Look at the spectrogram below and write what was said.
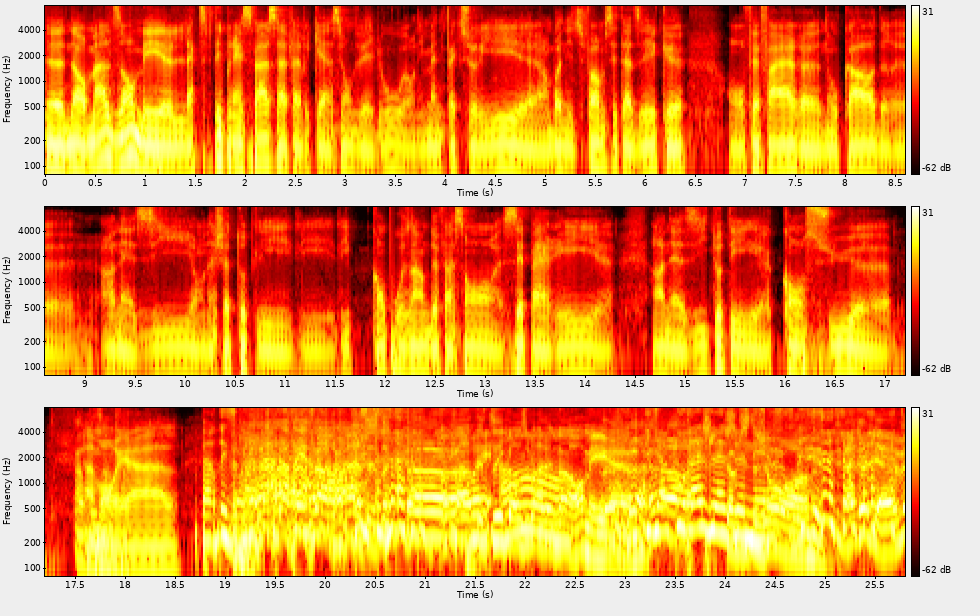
euh, normales, disons. Mais euh, l'activité principale, c'est la fabrication de vélos. On est manufacturier euh, en bonne et due forme, c'est-à-dire que on fait faire euh, nos cadres euh, en Asie. On achète toutes les, les, les composantes de façon euh, séparée euh, en Asie. Tout est euh, conçu euh, Par à Montréal. Par des enfants. Par des enfants, c'est ça. On parle Ouais. de tous les conçus par Ah. Non, mais... euh, Il encourage la jeunesse. toujours, euh, La relève,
